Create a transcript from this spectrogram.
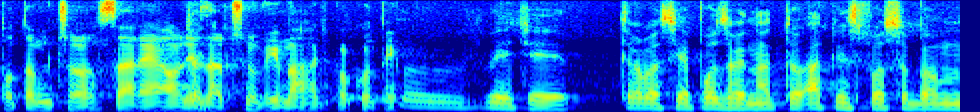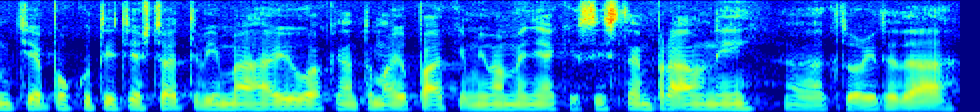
po tom, čo sa reálne tak, začnú vymáhať pokuty. Viete, treba si aj pozrieť na to, akým spôsobom tie pokuty tie štáty vymáhajú, aké na to majú páky. My máme nejaký systém právny, e, ktorý teda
